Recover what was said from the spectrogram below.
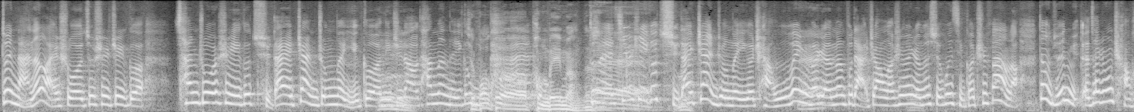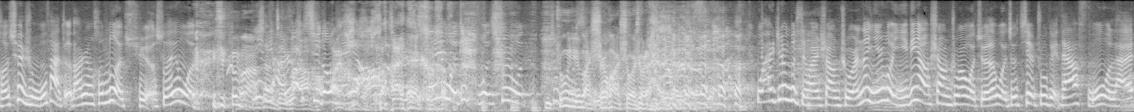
对男的来说，就是这个。餐桌是一个取代战争的一个，你知道他们的一个就包括碰杯嘛。对，其实是一个取代战争的一个产物。为什么人们不打仗了？是因为人们学会请客吃饭了。但我觉得女的在这种场合确实无法得到任何乐趣，所以我 一点乐趣都没有。所以我就我说我，你终于把实话说出来了。我还真不喜欢上桌。那你如果一定要上桌，我觉得我就借助给大家服务来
